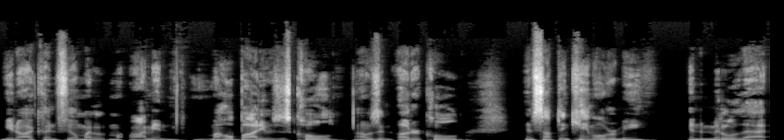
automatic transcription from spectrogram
You know, I couldn't feel my, my, I mean, my whole body was just cold. I was in utter cold. And something came over me in the middle of that.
